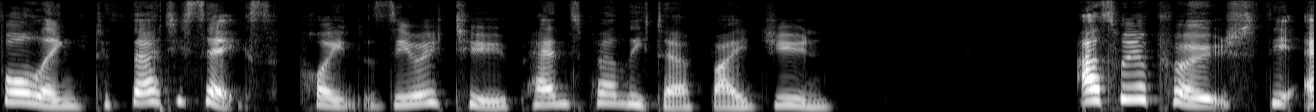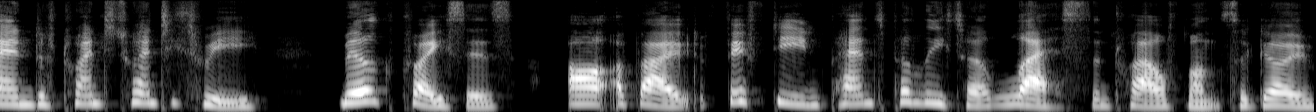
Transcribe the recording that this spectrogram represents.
falling to 36.02 pence per litre by June. As we approach the end of 2023, milk prices are about 15 pence per litre less than 12 months ago.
